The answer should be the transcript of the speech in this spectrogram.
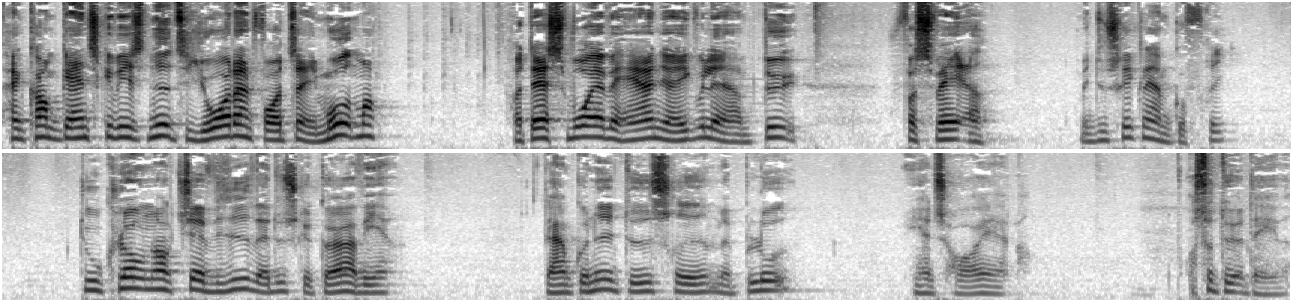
Han kom ganske vist ned til Jordan for at tage imod mig, og da svor jeg ved Herren, jeg ikke vil lade ham dø forsværet. Men du skal ikke lade ham gå fri. Du er klog nok til at vide, hvad du skal gøre ved ham. Lad ham gå ned i dødsriget med blod i hans høje alder. Og så dør David.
